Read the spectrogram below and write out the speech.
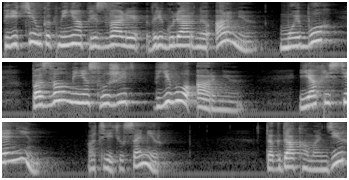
перед тем, как меня призвали в регулярную армию, Мой Бог позвал меня служить в Его армию. Я христианин, ответил Самир. Тогда командир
